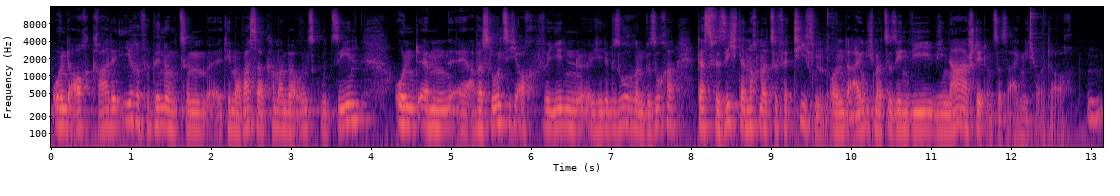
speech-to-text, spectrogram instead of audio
und auch gerade ihre Verbindung zum äh, Thema Wasser kann man bei uns gut sehen. Und, ähm, äh, aber es lohnt sich auch für jeden, jede Besucherin und Besucher, das für sich dann nochmal zu vertiefen und eigentlich mal zu sehen, wie, wie nahe steht uns das eigentlich heute auch. Mhm.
